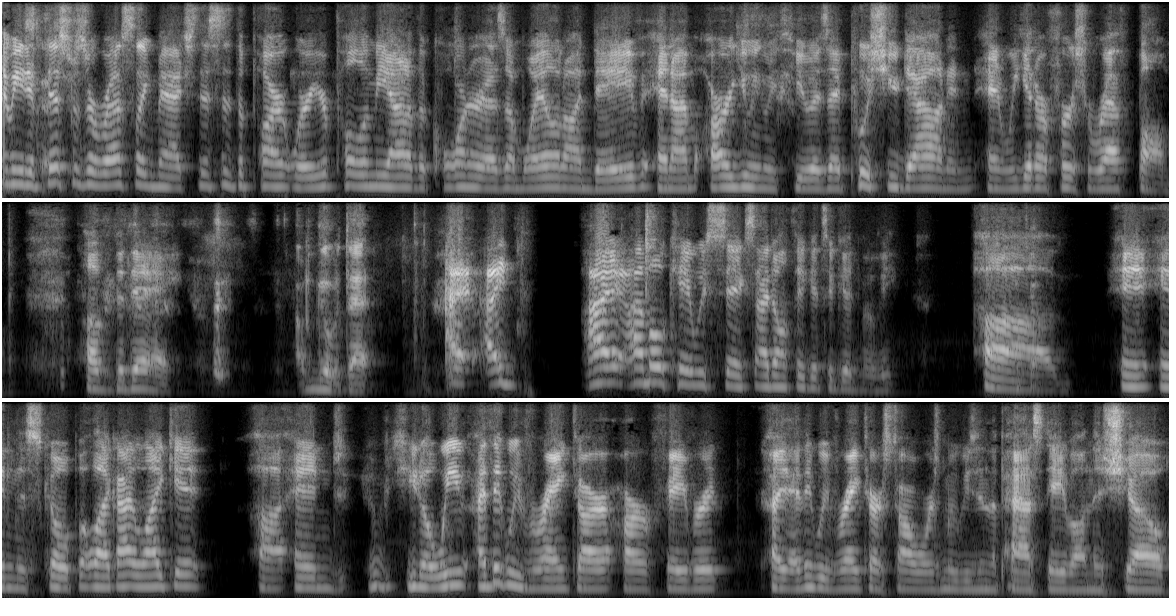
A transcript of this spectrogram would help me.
I mean, if this was a wrestling match, this is the part where you're pulling me out of the corner as I'm wailing on Dave, and I'm arguing with you as I push you down, and, and we get our first ref bump of the day. I'm good with that. I I, I I'm okay with six. I don't think it's a good movie, uh, okay. in, in the scope, but like I like it, uh, and you know we I think we've ranked our our favorite. I, I think we've ranked our Star Wars movies in the past, Dave, on this show.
